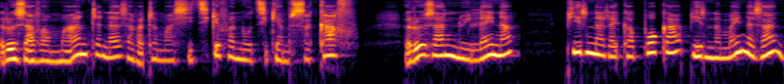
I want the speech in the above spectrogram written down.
ireo zava-manitra na zavatra masiantsika fanaontsika amin'ny sakafo ireo izany no ilaina pirina iray kapoaka pirina maina izany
